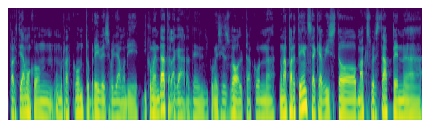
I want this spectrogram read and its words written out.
partiamo con un racconto breve, se vogliamo, di, di come è andata la gara, di, come si è svolta, con una partenza che ha visto Max Verstappen eh,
